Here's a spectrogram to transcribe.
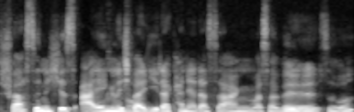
schwachsinnig ist eigentlich, Genau. weil jeder kann ja das sagen, was er will, so.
